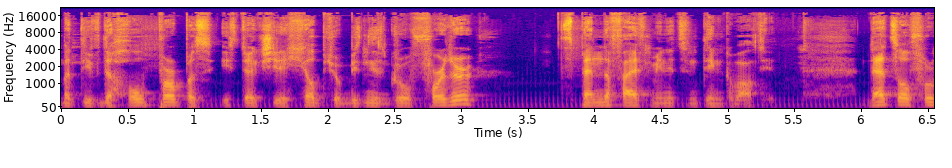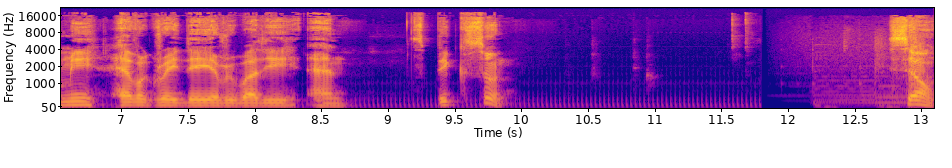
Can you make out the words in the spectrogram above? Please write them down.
But if the whole purpose is to actually help your business grow further, spend the five minutes and think about it. That's all for me. Have a great day, everybody, and speak soon. So,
